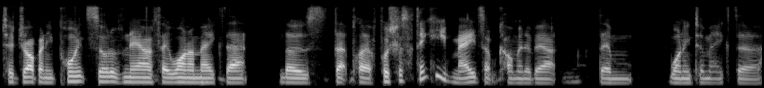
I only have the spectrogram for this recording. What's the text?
to drop any points sort of now if they want to make that those that playoff push. Because I think he made some comment about them wanting to make the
